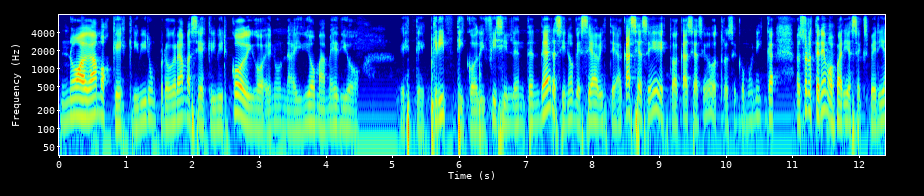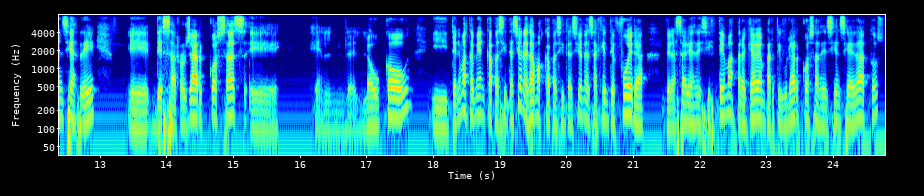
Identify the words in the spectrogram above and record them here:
no hagamos que escribir un programa sea escribir código en un idioma medio este, críptico, difícil de entender, sino que sea, viste, acá se hace esto, acá se hace otro, se comunica. Nosotros tenemos varias experiencias de eh, desarrollar cosas en low code y tenemos también capacitaciones, damos capacitaciones a gente fuera de las áreas de sistemas para que haga en particular cosas de ciencia de datos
